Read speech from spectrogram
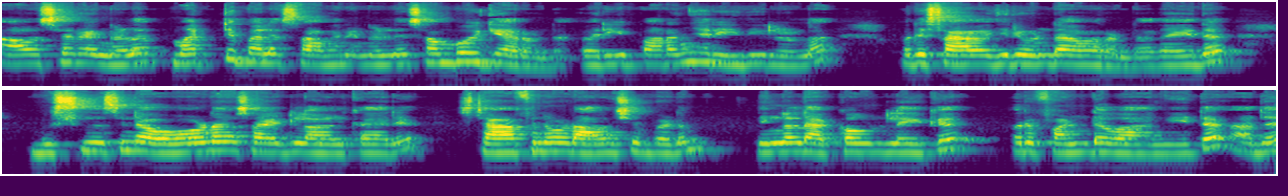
അവസരങ്ങൾ മറ്റ് പല സ്ഥാപനങ്ങളിൽ സംഭവിക്കാറുണ്ട്. അവർ ഈ പറഞ്ഞ രീതിയിലുള്ള ഒരു സാഹചര്യം ഉണ്ടാവാറുണ്ട്. അതായത് ബിസിനസ്സിന്റെ ഓണേഴ്സ് ആയിട്ടുള്ള ആൾക്കാർ സ്റ്റാഫിനോട് ആവശ്യപ്പെടും നിങ്ങളുടെ അക്കൗണ്ടിലേക്ക് ഒരു ഫണ്ട് വാങ്ങിയിട്ട് അത്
